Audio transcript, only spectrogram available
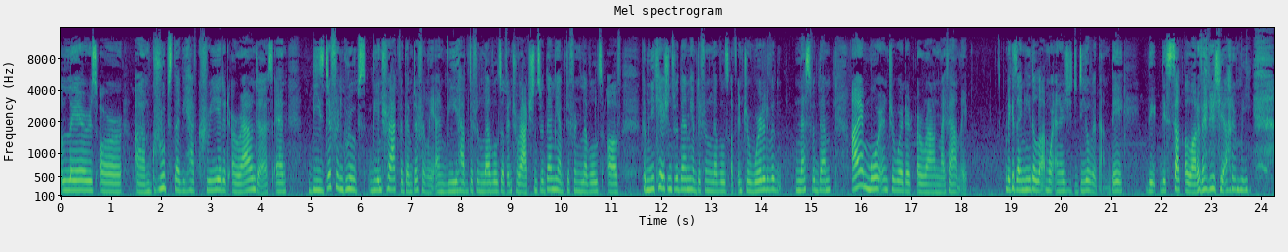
layers or um, groups that we have created around us and these different groups, we interact with them differently and we have different levels of interactions with them. We have different levels of communications with them. We have different levels of introvertedness with them. I am more introverted around my family because I need a lot more energy to deal with them. They they, they suck a lot of energy out of me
